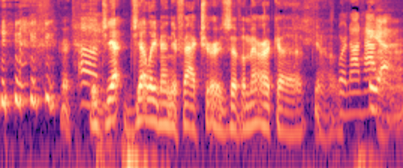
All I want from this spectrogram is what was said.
the je- jelly manufacturers of America, you know. We're not happy. Yeah.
